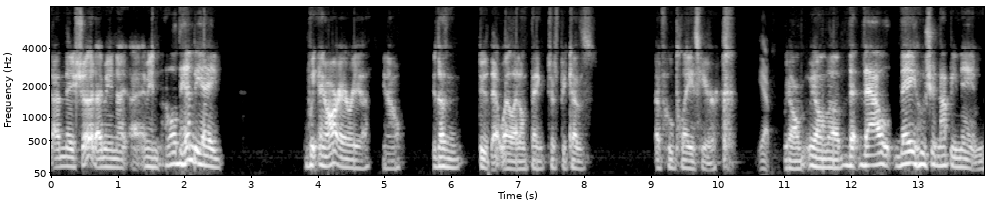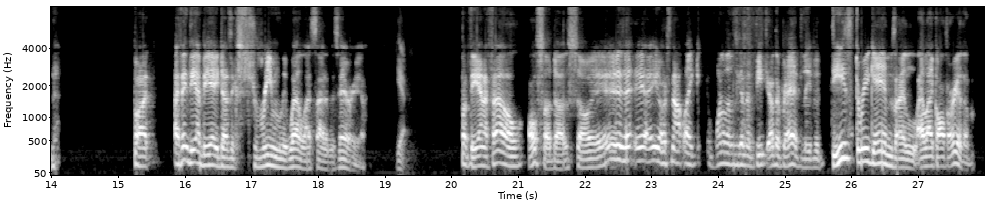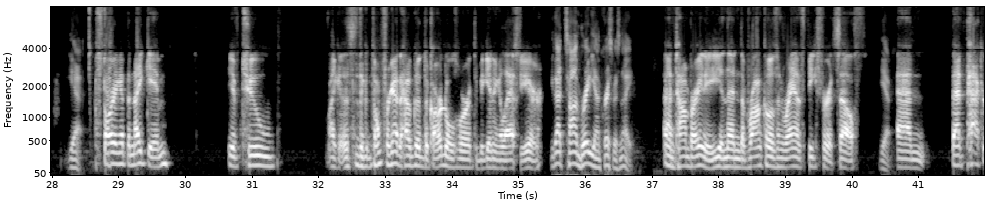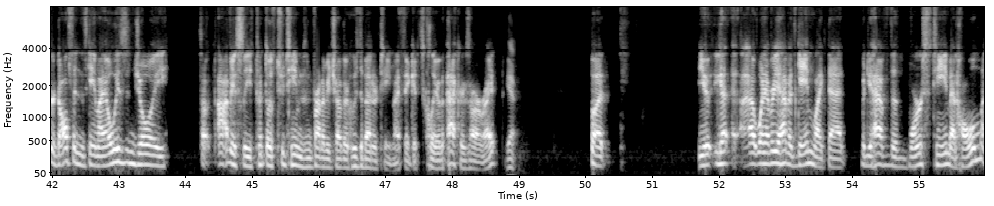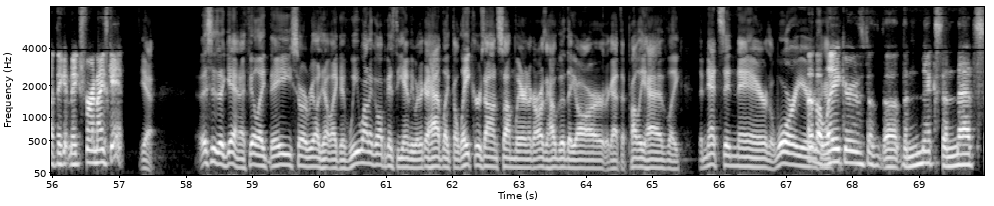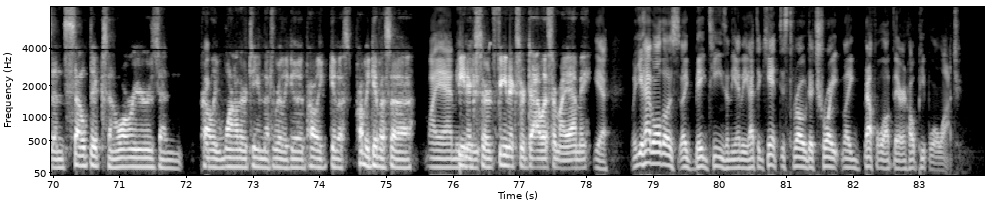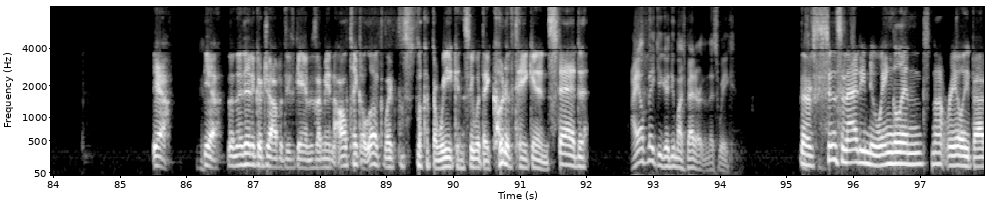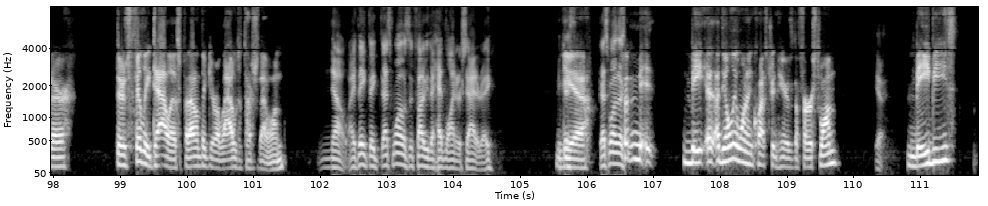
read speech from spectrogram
and they should. I mean, I, I mean, well, the NBA we, in our area, you know, it doesn't do that well. I don't think just because of who plays here. Yep. we all we all know that thou they who should not be named. But I think the NBA does extremely well outside of this area. Yeah. But the NFL also does. So it, it- you know, it's not like one of them is going to beat the other badly. But these three games, I I like all three of them Yeah, starting at the night game, you have two. Like this is the, don't forget how good the Cardinals were at the beginning of last year, you got Tom Brady on Christmas night. and Tom Brady, and then the Broncos and Rams speaks for itself. Yeah. and that Packer Dolphins game, I always enjoy. So obviously, put those two teams in front of each other. Who's the better team? I think it's clear the Packers are right. Yeah. but you, you got uh, whenever you have a game like that, but you have the worst team at home, I think it makes for a nice game. Yeah. This is again, I feel like they sort of realize that like if we want to go up against the NBA, where they're gonna have like the Lakers on somewhere, regardless of how good they are, they got to probably have like the Nets in there, the Warriors, the they got- Lakers, the, the the Knicks and Nets and Celtics and Warriors and probably one other team that's really good. Probably give us probably give us a Miami, Phoenix or Phoenix or Dallas or Miami. Yeah. When you have all those like big teams in the NBA, you have to, can't just throw Detroit like Bethel up there and hope people will watch. Yeah. Yeah, then they did a good job with these games. I mean, I'll take a look. Like, let's look at the week and see what they could have taken instead. I don't think you could do much better than this week. There's Cincinnati, New England, not really better. There's Philly, Dallas, but I don't think you're allowed to touch that one. No, I think like, that's one of those probably the headliner Saturday. Because yeah, That's one of So, the may, may, uh, the only one in question here is the first one. Yeah. Maybe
